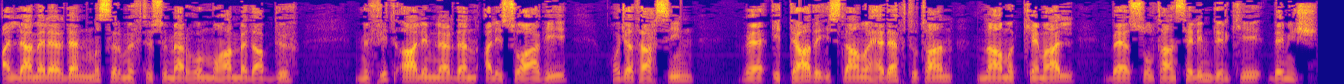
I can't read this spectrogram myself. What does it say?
allamelerden Mısır müftüsü merhum Muhammed Abdüh, müfrit alimlerden Ali Suavi, Hoca Tahsin ve İttihad-ı İslam'ı hedef tutan Namık Kemal ve Sultan Selim'dir ki demiş.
